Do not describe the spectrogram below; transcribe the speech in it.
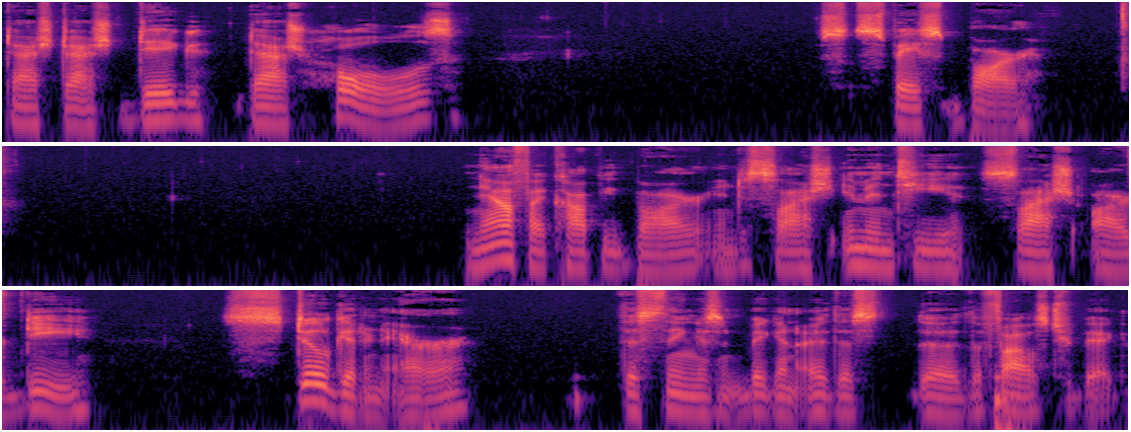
dash dash dig dash holes space bar. Now if I copy bar into slash mnt slash rd, still get an error. This thing isn't big enough. Uh, this the the file's too big.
